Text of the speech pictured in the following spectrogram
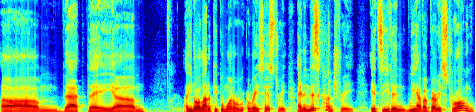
Um, that they, um, uh, you know, a lot of people want to erase history, and in this country, it's even we have a very strong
